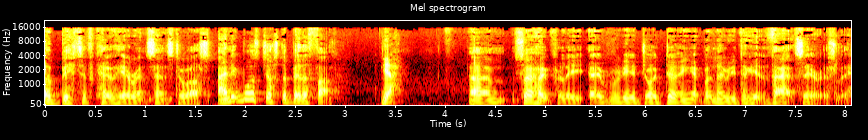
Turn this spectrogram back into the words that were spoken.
a bit of coherent sense to us, and it was just a bit of fun. yeah. Um, so hopefully everybody enjoyed doing it, but nobody took it that seriously.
